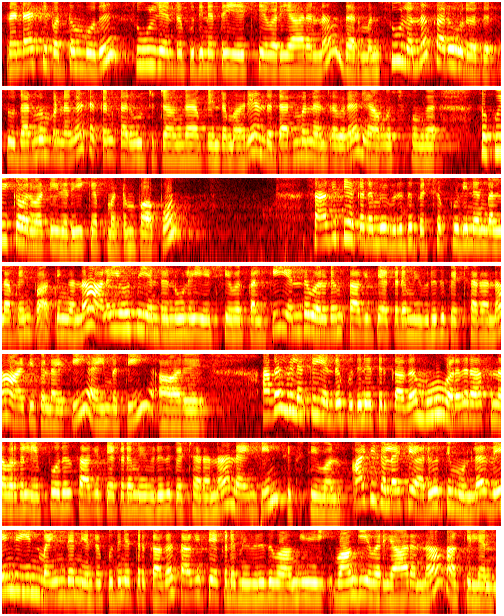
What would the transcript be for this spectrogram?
ரெண்டாயிரத்தி பத்தொன்பது சூழ் என்ற புதினத்தை ஏற்றியவர் யாருன்னா தர்மன். சூலன்னா கருவுறது. ஸோ தர்மம் பண்ணாங்க டக்குன்னு கருவுட்டுட்டாங்க அப்படின்ற மாதிரி அந்த தர்மன் என்றவரை ஞாபகம் வச்சுக்கோங்க. ஸோ குயிக்காக ஒரு வாட்டி இதை ரீகேப் மட்டும் பார்ப்போம். சாகித்ய அகாடமி விருது பெற்ற புதினங்கள் அப்படின்னு பார்த்தீங்கன்னா அலையோசை என்ற நூலை இயற்றியவர் கல்கி எந்த வருடம் சாகித்ய அகாடமி விருது பெற்றாரன்னா ஆயிரத்தி தொள்ளாயிரத்தி ஐம்பத்தி ஆறு. அகல் விளக்கு என்ற புதினத்திற்காக மு. வரதராசன் அவர்கள் எப்போது சாகித்ய அகாடமி விருது பெற்றாரன்னா நைன்டீன் சிக்ஸ்டி ஒன் ஆயிரத்தி தொள்ளாயிரத்தி அறுபத்தி மூணுல வேங்கையின் மைந்தன் என்ற புதினத்திற்காக சாகித்ய அகாடமி விருது வாங்கி வாங்கியவர் யாருன்னா அகிலன்.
